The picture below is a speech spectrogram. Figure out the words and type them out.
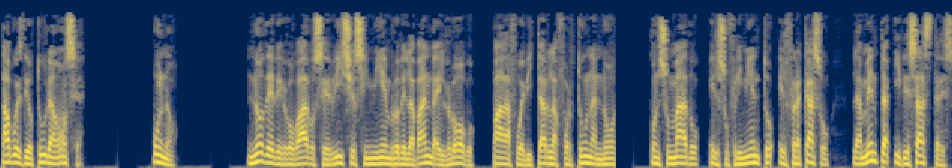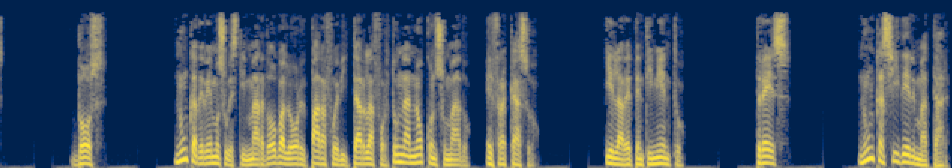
Tabues de Otura 11. 1. No debe robado servicios sin miembro de la banda el robo, para evitar la fortuna no consumado, el sufrimiento, el fracaso, la menta y desastres. 2. Nunca debemos subestimar do valor para evitar la fortuna no consumado, el fracaso y el arrepentimiento. 3. Nunca sí debe matar,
